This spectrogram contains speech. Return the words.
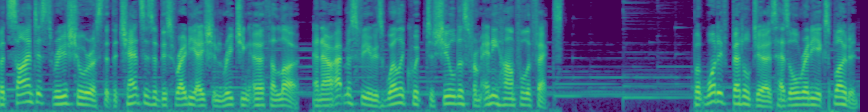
But scientists reassure us that the chances of this radiation reaching Earth are low, and our atmosphere is well equipped to shield us from any harmful effects. But what if Betelgeuse has already exploded?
